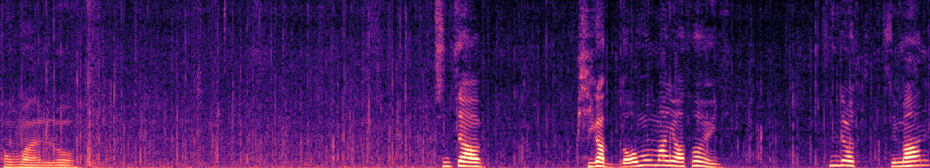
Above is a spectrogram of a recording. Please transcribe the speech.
정말로. 진짜 비가 너무 많이 와서 힘들었지만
